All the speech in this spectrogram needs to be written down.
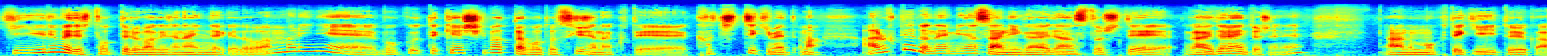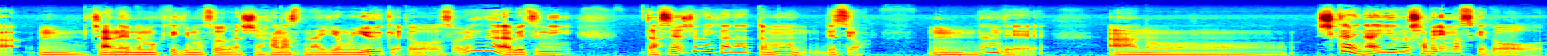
気緩めて撮ってるわけじゃないんだけど、あんまりね、僕って形式ばったこと好きじゃなくて、カチッて決めて、まあ、ある程度ね、皆さんにガイダンスとして、ガイドラインとしてね、あの、目的というか、うん、チャンネルの目的もそうだし、話す内容も言うけど、それ以外は別に脱線してもいいかなと思うんですよ。うん、なんで、あのー、しっかり内容は喋りますけど、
